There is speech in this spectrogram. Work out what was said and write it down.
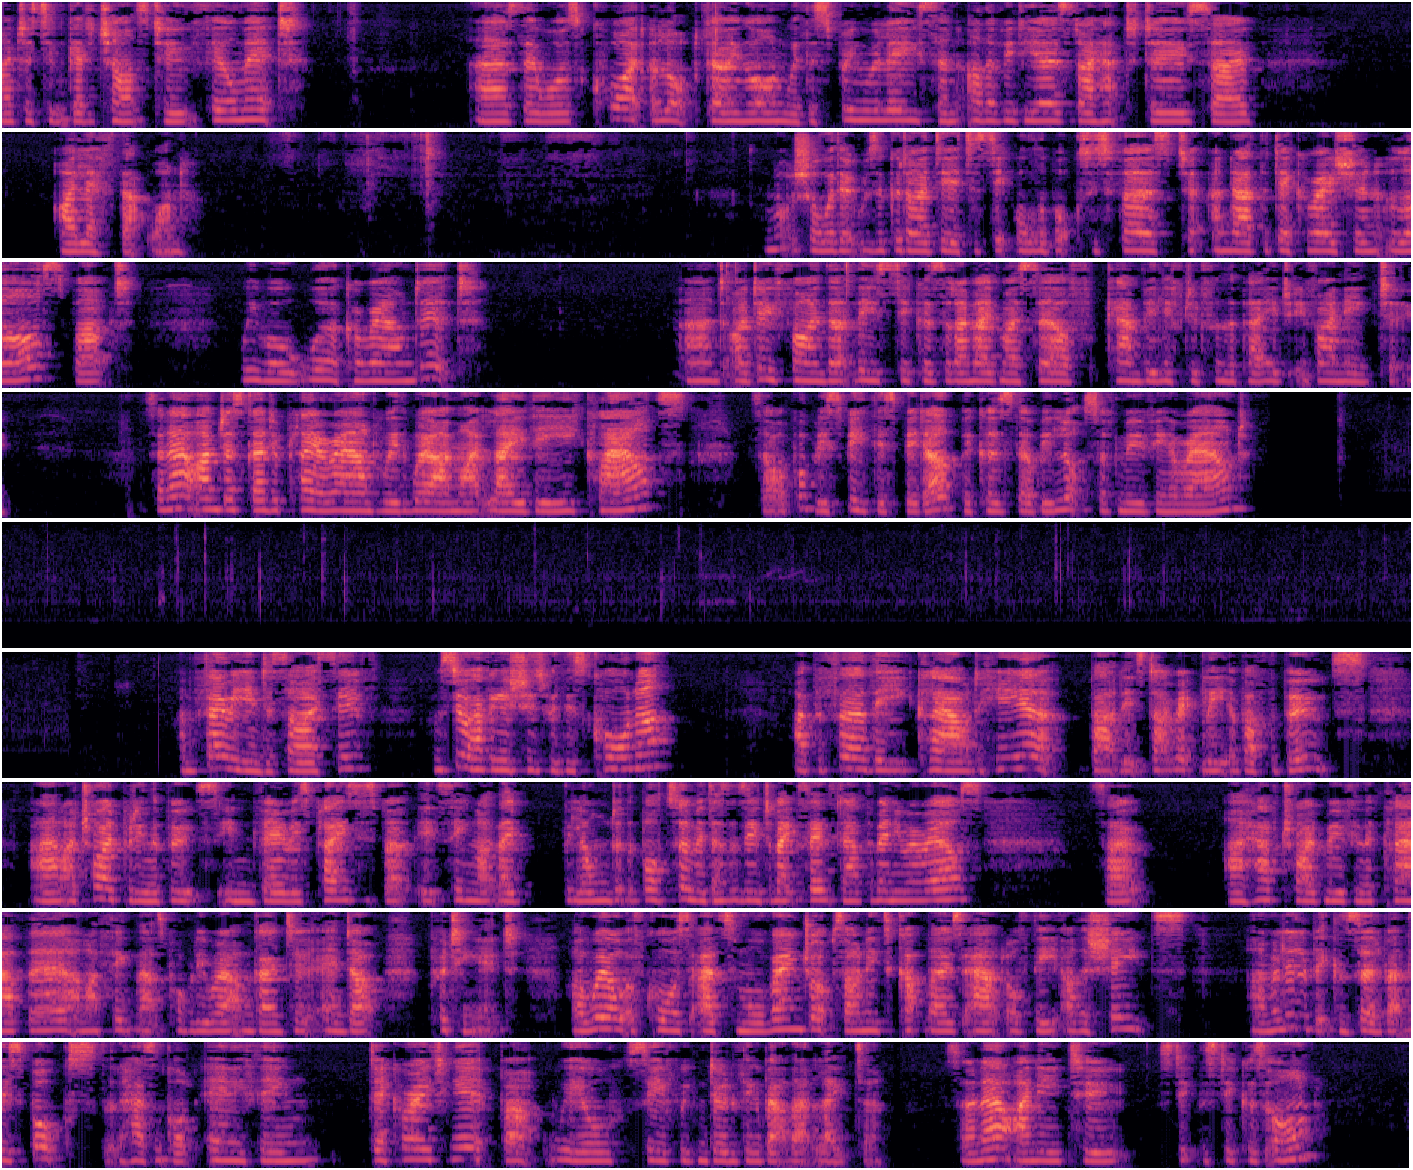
I just didn't get a chance to film it as there was quite a lot going on with the spring release and other videos that I had to do so I left that one I'm not sure whether it was a good idea to stick all the boxes first to, and add the decoration last, but we will work around it. And I do find that these stickers that I made myself can be lifted from the page if I need to. So now I'm just going to play around with where I might lay the clouds. So I'll probably speed this bit up because there'll be lots of moving around. I'm very indecisive. I'm still having issues with this corner. I prefer the cloud here but it's directly above the boots. And I tried putting the boots in various places, but it seemed like they belonged at the bottom. It doesn't seem to make sense to have them anywhere else. So I have tried moving the cloud there and I think that's probably where I'm going to end up putting it. I will, of course, add some more raindrops. I'll need to cut those out of the other sheets. I'm a little bit concerned about this box that hasn't got anything decorating it, but we'll see if we can do anything about that later. So now I need to stick the stickers on.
